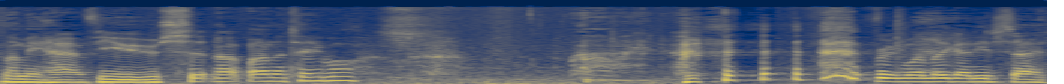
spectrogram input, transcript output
Let me have you sit up on the table. Oh. Bring one leg on each side.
